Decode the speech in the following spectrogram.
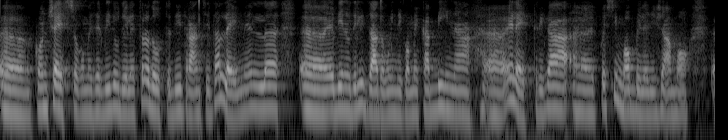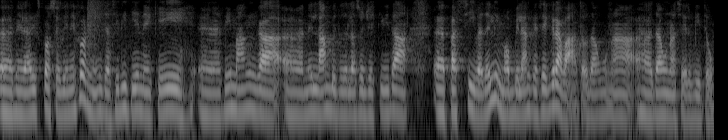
eh, concesso come servitù di elettrodotto di transito all'Enel eh, e viene utilizzato quindi come cabina eh, elettrica. Eh, questo immobile, diciamo, eh, nella risposta che viene fornita si ritiene che rimanga nell'ambito della soggettività passiva dell'immobile anche se gravato da una, da una servitù.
